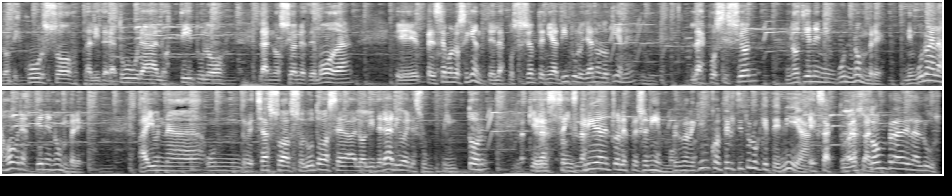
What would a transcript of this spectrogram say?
Los discursos, la literatura, los títulos, las nociones de moda. Eh, pensemos lo siguiente, la exposición tenía título, ya no lo tiene. La exposición no tiene ningún nombre, ninguna de las obras tiene nombre hay una, un rechazo absoluto hacia lo literario. Él es un pintor que se inscribe dentro del expresionismo. Perdón, aquí encontré el título que tenía. Exacto. La, sombra de la luz.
